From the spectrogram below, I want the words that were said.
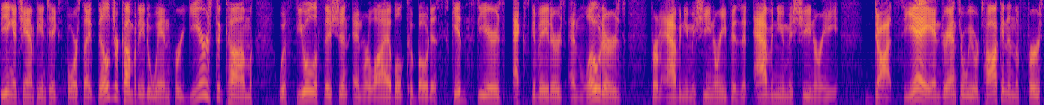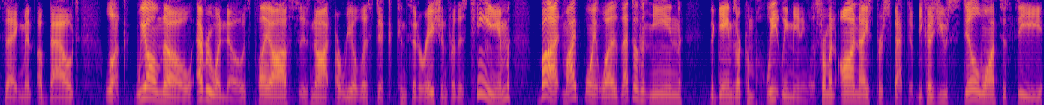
Being a champion takes foresight. Build your company to win for years to come with fuel efficient and reliable Kubota skid steers, excavators, and loaders from Avenue Machinery. Visit avenuemachinery.ca. And Drancer, we were talking in the first segment about look, we all know, everyone knows, playoffs is not a realistic consideration for this team. But my point was that doesn't mean the games are completely meaningless from an on ice perspective because you still want to see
